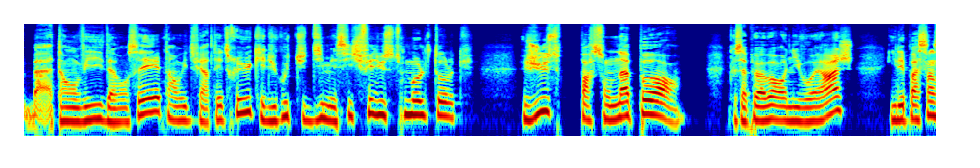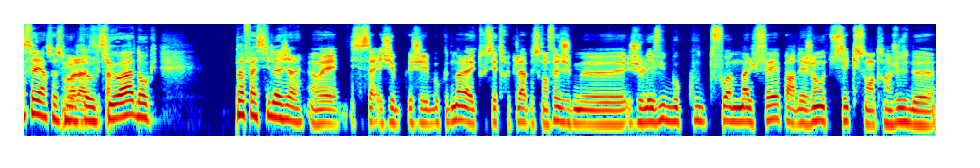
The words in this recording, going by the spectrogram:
bah, t'as envie d'avancer, t'as envie de faire tes trucs, et du coup, tu te dis, mais si je fais du small talk juste par son apport que ça peut avoir au niveau RH, il est pas sincère ce small talk, tu vois. Donc pas facile à gérer. Ouais, c'est ça. J'ai beaucoup de mal avec tous ces trucs-là parce qu'en fait, je me, je l'ai vu beaucoup de fois mal fait par des gens où tu sais qu'ils sont en train juste de,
